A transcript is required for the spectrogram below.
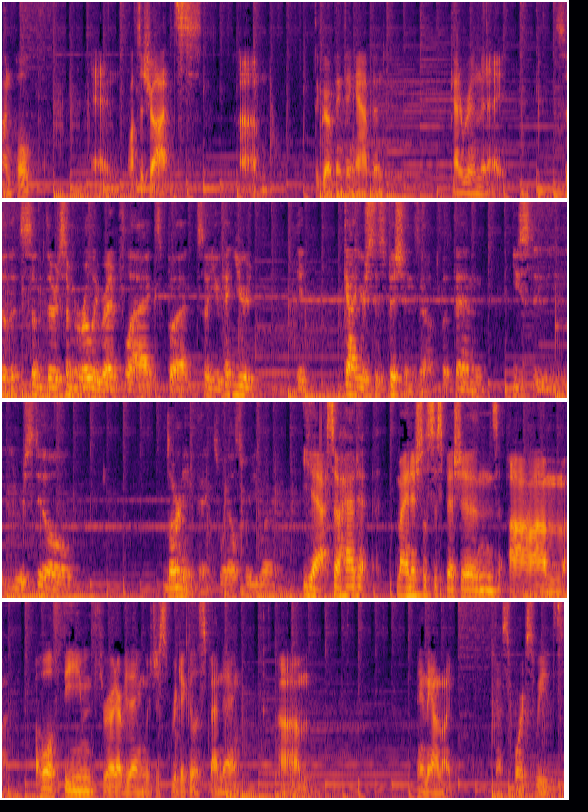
on Polk, and lots of shots. Um, the groping thing happened, kind of ruined the night. So some there's some early red flags, but so you had your it got your suspicions up, but then you st- you were still learning things. What else were you learning? Yeah, so I had my initial suspicions. Um, a whole theme throughout everything was just ridiculous spending, um, mainly on like you know, sports suites.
